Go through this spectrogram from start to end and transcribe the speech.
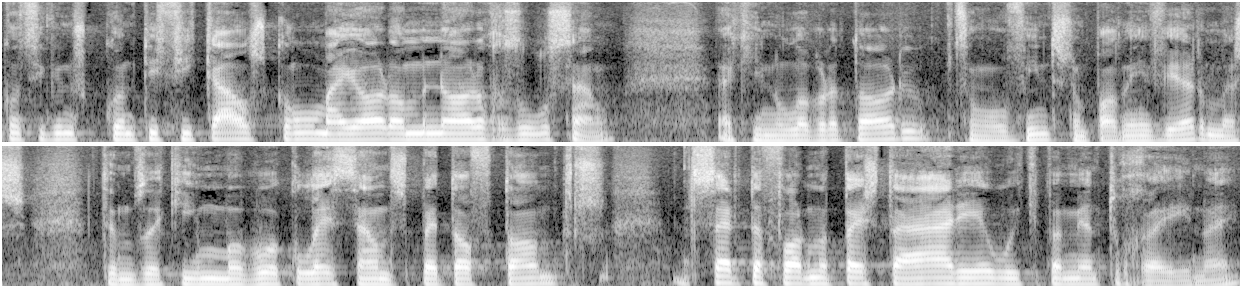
conseguimos quantificá-los com maior ou menor resolução aqui no laboratório. São ouvintes, não podem ver, mas temos aqui uma boa coleção de espectroftómetros. De certa forma, para esta área, o equipamento rei. Não é?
